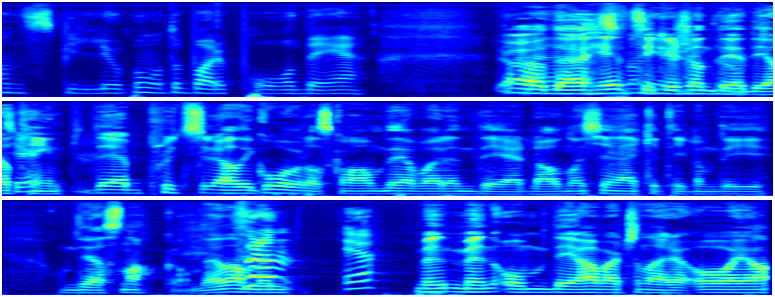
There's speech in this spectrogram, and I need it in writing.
han spiller jo på en måte bare på det. Ja, det er Eh, helt sikkert sånn det de har tenkt. Det plutselig hadde ikke overraska meg om det var en del av Nå kjenner jeg ikke til om de, om de har snakka om det, da. For Men, han, ja. men, men om det har vært sånn herre Å ja,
